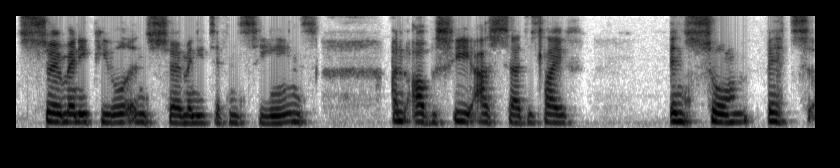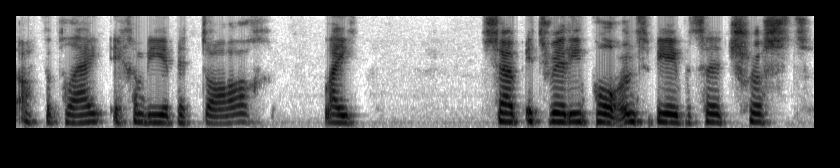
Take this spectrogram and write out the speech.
so many people in so many different scenes, and obviously, as said, it's like in some bits of the play it can be a bit dark, like so it's really important to be able to trust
